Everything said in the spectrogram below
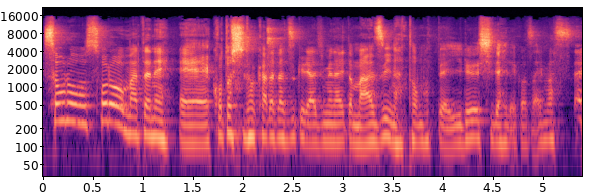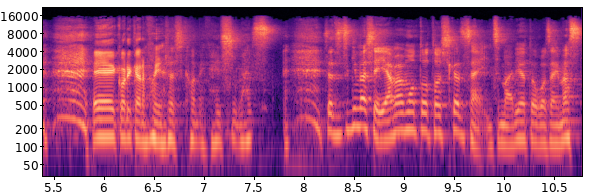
そろそろまたね、えー、今年の体作り始めないとまずいなと思っている次第でございます。え、これからもよろしくお願いします。さあ、続きまして、山本俊和さん、いつもありがとうございます。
